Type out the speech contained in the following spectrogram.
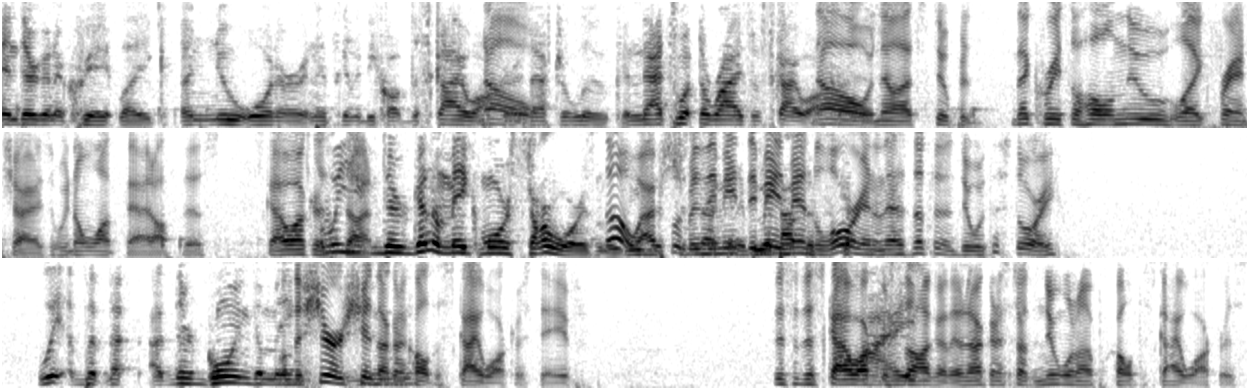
And they're gonna create like a new order, and it's gonna be called the Skywalkers No. after Luke, and that's what the Rise of Skywalker no, is. no, that's stupid. That creates a whole new like franchise. We don't want that off this. Skywalker's Well, you- done. they're gonna make more Star Wars movies. No, It's absolutely. just They not made gonna they be made about the Mandalorian, and that has nothing to do with the story. Sky- Wait, but that, uh, they're going to make. The sure as shit not going to call it the Skywalkers, Dave. This is the Skywalker I- saga. They're not going to start the new one up called the Skywalkers.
